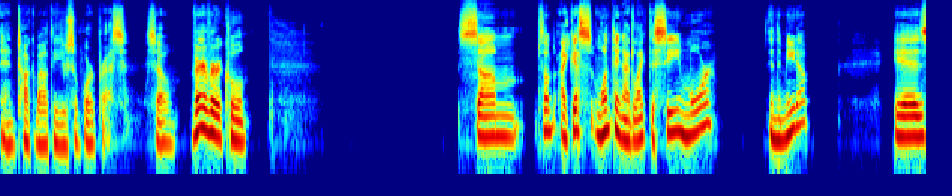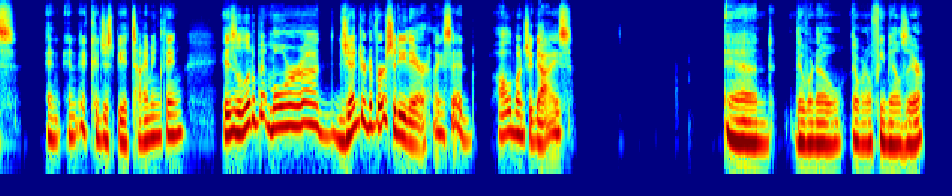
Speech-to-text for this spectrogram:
and talk about the use of WordPress. So very, very cool. Some, some, I guess one thing I'd like to see more in the meetup is, and, and it could just be a timing thing, is a little bit more uh, gender diversity there. Like I said, all a bunch of guys, and there were no there were no females there.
